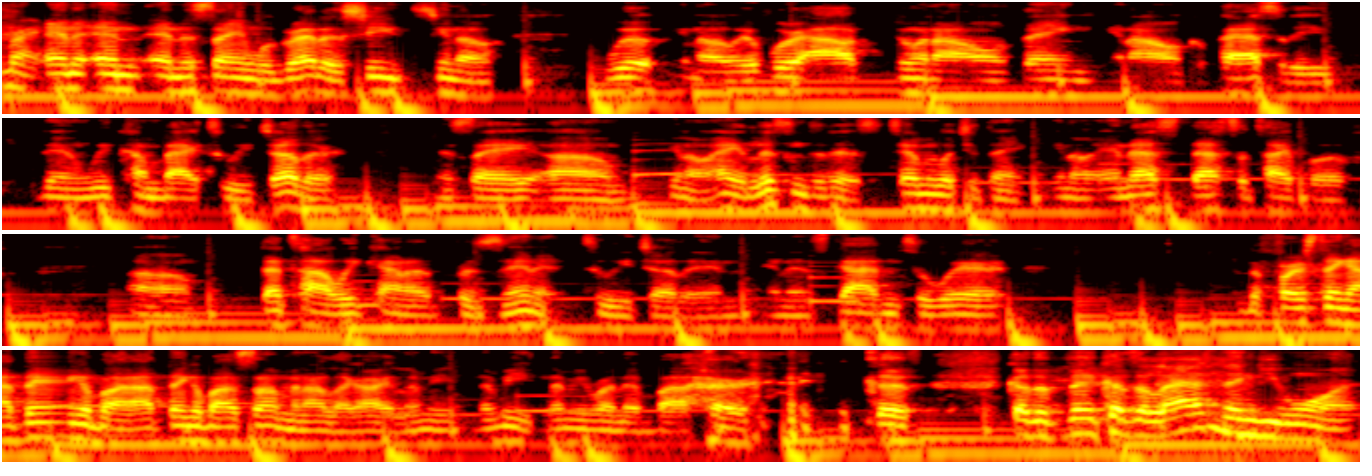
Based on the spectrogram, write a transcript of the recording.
Right. and and and the same with Greta. She's you know, we'll you know if we're out doing our own thing in our own capacity, then we come back to each other and say, um, you know, hey, listen to this. Tell me what you think. You know, and that's that's the type of um, that's how we kind of present it to each other, and and it's gotten to where the first thing I think about, I think about something, and I'm like, all right, let me let me let me run that by her, because because the thing because the last thing you want,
